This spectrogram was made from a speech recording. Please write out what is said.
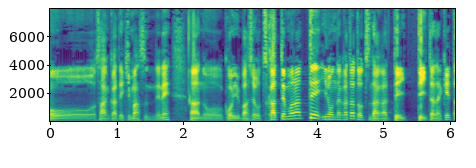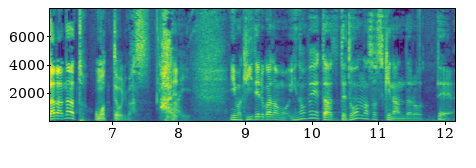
お参加できますんでね、あの、こういう場所を使ってもらって、いろんな方と繋がっていっていただけたらなと思っております。はい。今聞いてる方も、イノベーターズってどんな組織なんだろうって、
